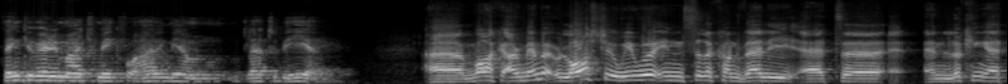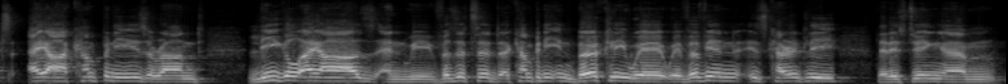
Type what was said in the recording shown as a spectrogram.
Thank you very much, Mick, for having me. I'm glad to be here. Uh, Mark, I remember last year we were in Silicon Valley at uh, and looking at AI companies around legal AIs, and we visited a company in Berkeley where, where Vivienne is currently that is doing um,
